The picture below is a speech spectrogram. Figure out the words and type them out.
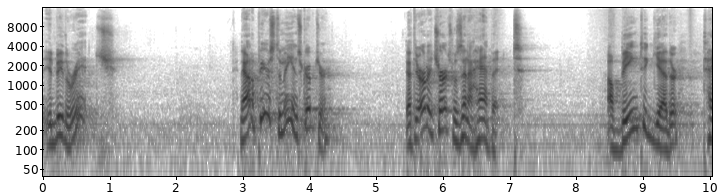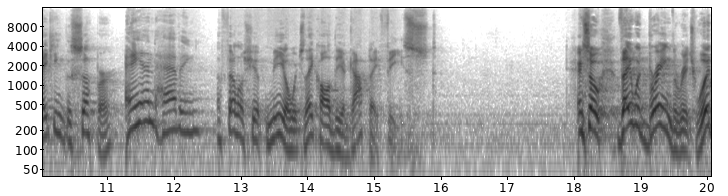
it'd be the rich. Now, it appears to me in Scripture that the early church was in a habit of being together, taking the supper, and having a fellowship meal, which they called the agape feast. And so they would bring the rich wood,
